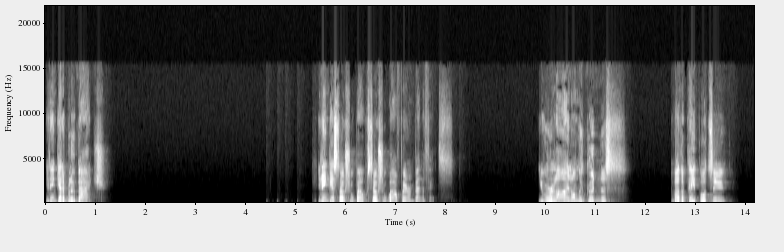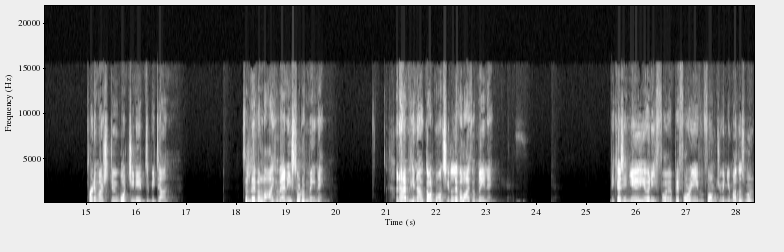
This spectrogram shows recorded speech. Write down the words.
You didn't get a blue badge. You didn't get social, social welfare and benefits. You were relying on the goodness of other people to pretty much do what you needed to be done, to live a life of any sort of meaning. And how you know God wants you to live a life of meaning? Because He knew you and he, before He even formed you in your mother's womb.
